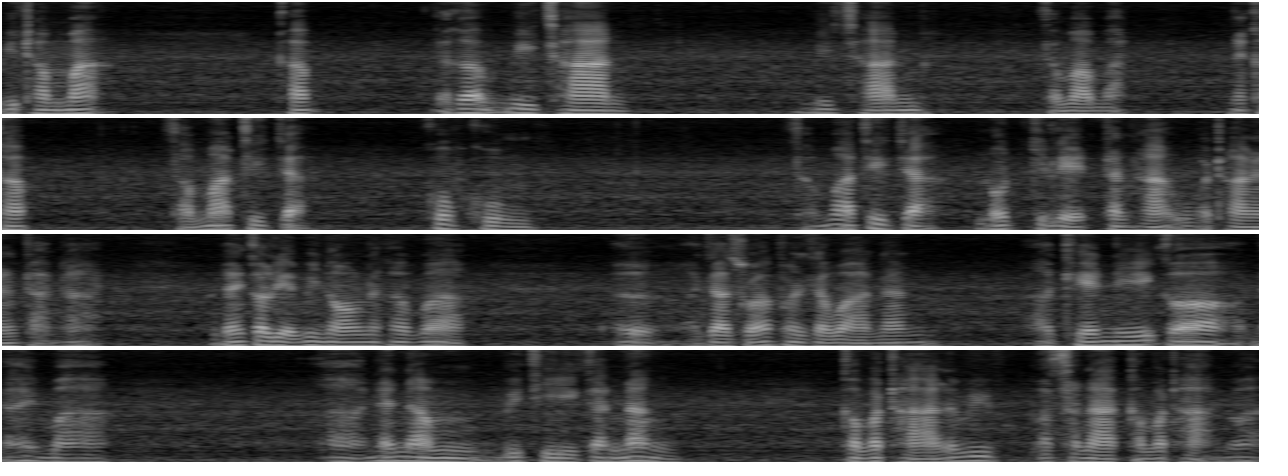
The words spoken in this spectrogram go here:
มีธรรมะครับ แล้วก็มีฌานมีฌานสมาบัตินะครับ สามารถที่จะควบคุม สามารถที่จะลดกิเลสตัณหาอุปทานต่างๆได้เพราะฉะนั้นก็เรียนพี่น้องนะครับว่าเอออาจารย์สุรพันธ์สวานนั้นเคสนี้ก็ได้มาแนะนำวิธีการนั่ง กรรมฐานและวิปัสสนากรรมฐานว่า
